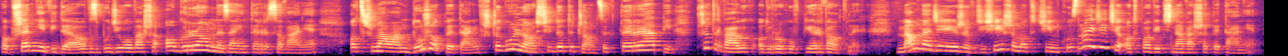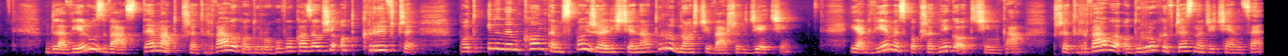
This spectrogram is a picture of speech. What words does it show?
Poprzednie wideo wzbudziło Wasze ogromne zainteresowanie. Otrzymałam dużo pytań, w szczególności dotyczących terapii przetrwałych odruchów pierwotnych. Mam nadzieję, że w dzisiejszym odcinku znajdziecie odpowiedź na Wasze pytanie. Dla wielu z Was temat przetrwałych odruchów okazał się odkrywczy. Pod innym kątem spojrzeliście na trudności Waszych dzieci. Jak wiemy z poprzedniego odcinka, przetrwałe odruchy wczesnodziecięce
